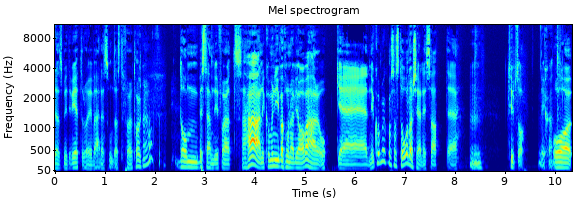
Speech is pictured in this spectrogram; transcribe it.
för den som inte vet, då är världens ondaste företag. Ja. De bestämde ju för att, aha, nu kommer en ny version av Java här och eh, nu kommer det kosta stålar känner ni, så att, eh, Mm. typ så. Det är skönt. Och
